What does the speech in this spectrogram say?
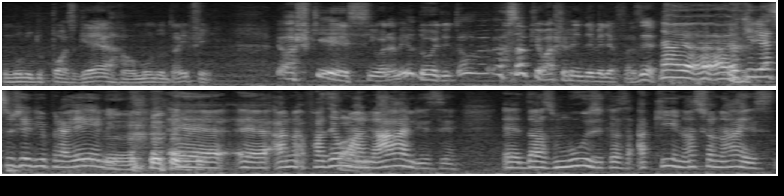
O mundo do pós-guerra, o mundo da. enfim. Eu acho que esse senhor é meio doido. Então, sabe o que eu acho que a gente deveria fazer? Não, eu, eu queria sugerir para ele é, é, fazer uma análise é, das músicas aqui nacionais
